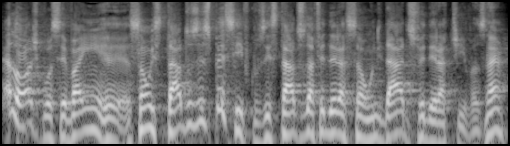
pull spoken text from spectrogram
É lógico, você vai em. Eh, são estados específicos, estados da federação, unidades federativas, né?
